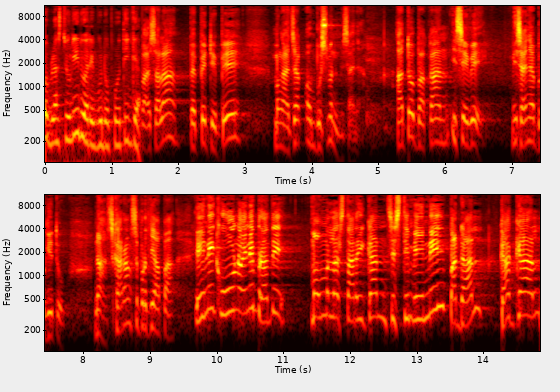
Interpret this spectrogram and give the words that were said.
12 Juli 2023. Pak salah PPDB mengajak ombudsman misalnya atau bahkan ICW misalnya begitu. Nah, sekarang seperti apa? Ini kuno ini berarti mau melestarikan sistem ini padahal gagal.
